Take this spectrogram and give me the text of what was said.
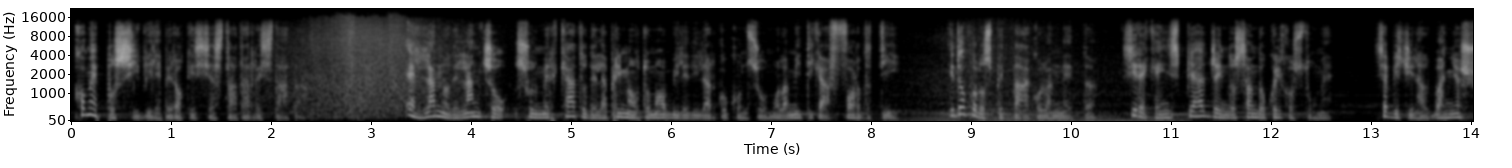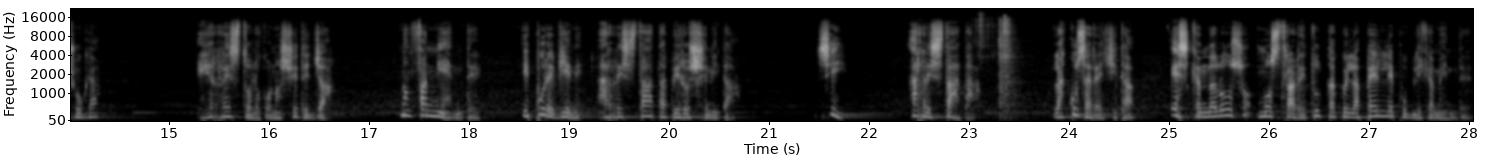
Com'è possibile però che sia stata arrestata? È l'anno del lancio sul mercato della prima automobile di largo consumo, la mitica Ford T. E dopo lo spettacolo, Annette si reca in spiaggia indossando quel costume. Si avvicina al bagnasciuga e il resto lo conoscete già. Non fa niente, eppure viene arrestata per oscenità. Sì, arrestata. L'accusa recita è scandaloso mostrare tutta quella pelle pubblicamente.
